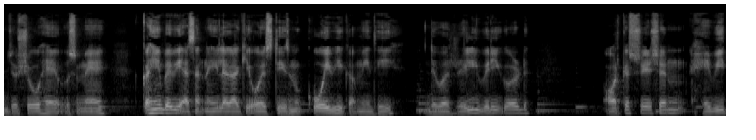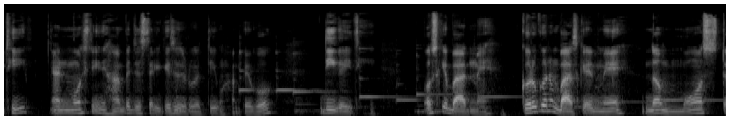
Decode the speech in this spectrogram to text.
जो शो है उसमें कहीं पे भी ऐसा नहीं लगा कि ओ में कोई भी कमी थी। They were really very good orchestration heavy थी एंड मोस्टली यहाँ पे जिस तरीके से ज़रूरत थी वहाँ पे वो दी गई थी। उसके बाद में कुरुकुरम बास्केट में the most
